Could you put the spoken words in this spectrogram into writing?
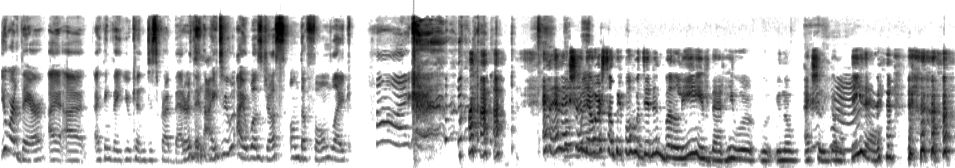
you were there. I, I I think that you can describe better than I do. I was just on the phone like, hi. and, and actually, there were some people who didn't believe that he would, would, you know, actually gonna Mm-hmm. be there.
